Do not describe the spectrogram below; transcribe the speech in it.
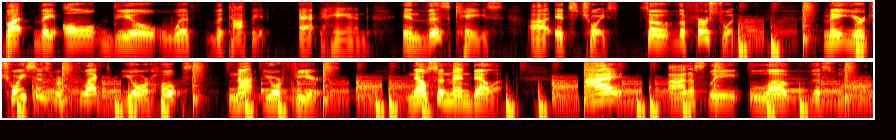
but they all deal with the topic at hand. In this case, uh, it's choice. So the first one may your choices reflect your hopes, not your fears. Nelson Mandela. I honestly love this one.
